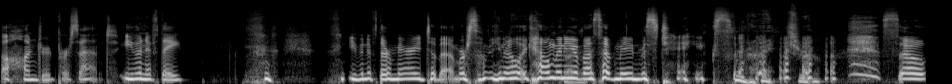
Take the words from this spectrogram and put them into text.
a hundred percent, even if they even if they're married to them or something, you know, like how many of us have made mistakes. right. True. so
